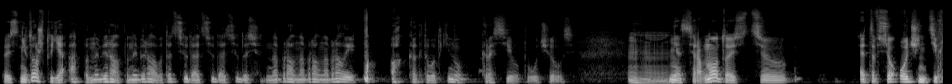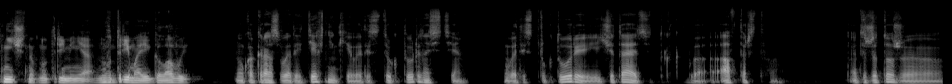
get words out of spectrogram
То есть не то, что я, а, понабирал, понабирал, вот отсюда, отсюда, отсюда, сюда, набрал, набрал, набрал, и, ах, как-то вот кинул, красиво получилось. Мгм. Нет, все равно, то есть э, это все очень технично внутри меня, внутри моей головы. Ну, как раз в этой технике, в этой структурности, в этой структуре и читается как бы авторство. Это же тоже...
